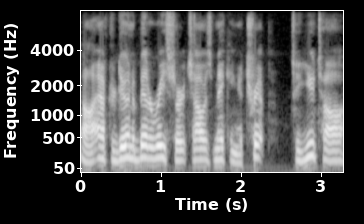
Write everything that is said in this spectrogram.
uh, after doing a bit of research, I was making a trip to Utah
